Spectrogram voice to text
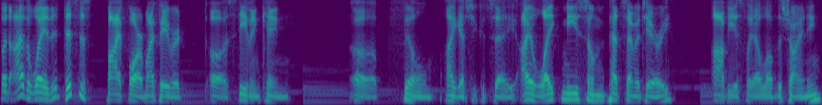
But either way, th- this is by far my favorite uh, Stephen King uh, film, I guess you could say. I like me some Pet Sematary. Obviously, I love The Shining.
